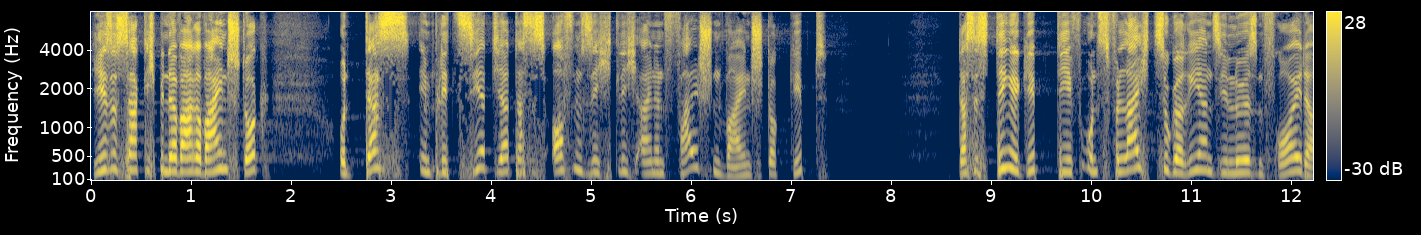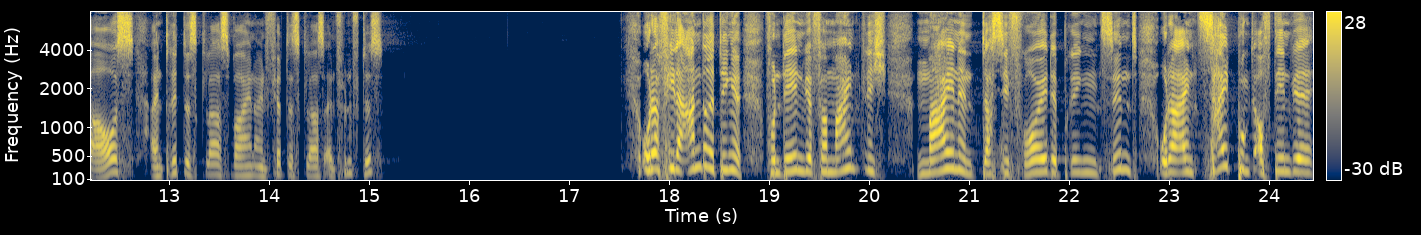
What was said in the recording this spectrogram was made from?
Jesus sagt, ich bin der wahre Weinstock und das impliziert ja, dass es offensichtlich einen falschen Weinstock gibt, dass es Dinge gibt, die uns vielleicht suggerieren, sie lösen Freude aus. Ein drittes Glas Wein, ein viertes Glas, ein fünftes. Oder viele andere Dinge, von denen wir vermeintlich meinen, dass sie freudebringend sind. Oder ein Zeitpunkt, auf den wir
